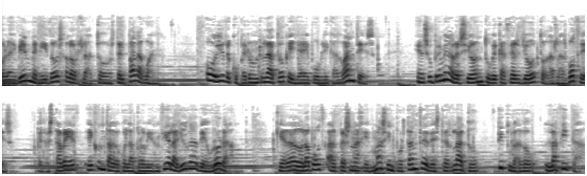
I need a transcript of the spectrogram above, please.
Hola y bienvenidos a los relatos del Padawan. Hoy recupero un relato que ya he publicado antes. En su primera versión tuve que hacer yo todas las voces, pero esta vez he contado con la providencial ayuda de Aurora, que ha dado la voz al personaje más importante de este relato, titulado La cita.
